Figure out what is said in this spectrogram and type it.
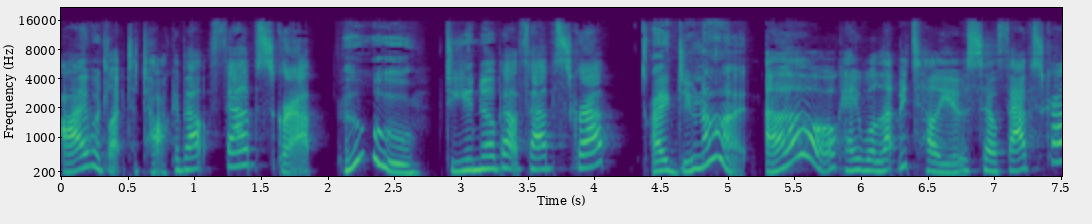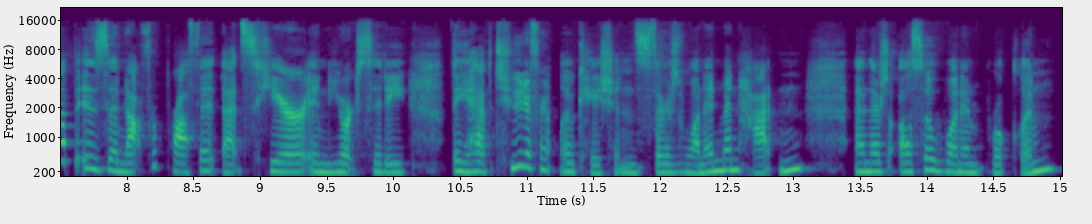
I would like to talk about Fab Scrap. Ooh. Do you know about Fab Scrap? I do not. Oh, okay. Well, let me tell you. So, Fab Scrap is a not for profit that's here in New York City. They have two different locations there's one in Manhattan, and there's also one in Brooklyn.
